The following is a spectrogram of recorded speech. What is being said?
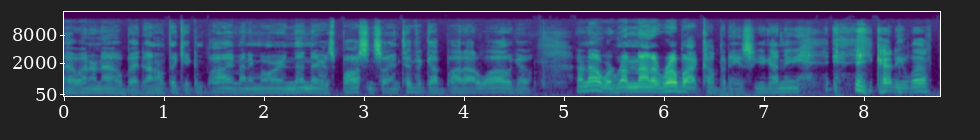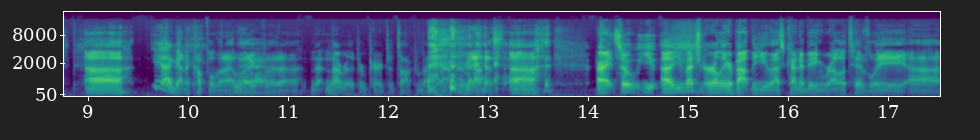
Oh, I don't know, but I don't think you can buy them anymore. And then there's Boston Scientific got bought out a while ago. I don't know. We're running out of robot companies. You got any? you got any left? Uh, yeah, I got a couple that I like, Yeah. but uh, not, not really prepared to talk about them, to be honest. Uh, all right, so you uh, you mentioned earlier about the U.S. kind of being relatively uh,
